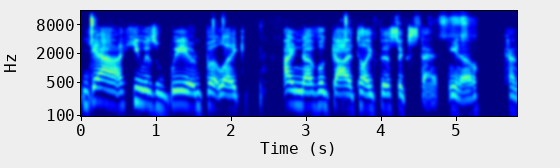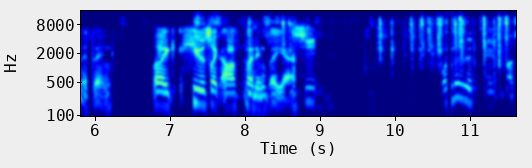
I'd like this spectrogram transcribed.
Yeah, he was weird, but like I never got to like this extent, you know, kind of thing. Like he was like off putting, but yeah. See, one of the things about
